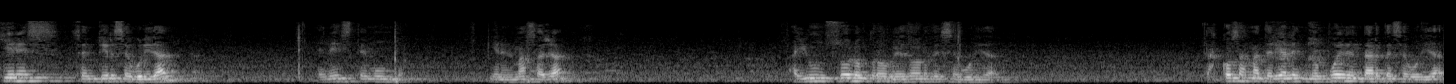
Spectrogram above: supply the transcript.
¿Quieres sentir seguridad? En este mundo y en el más allá hay un solo proveedor de seguridad. Las cosas materiales no pueden darte seguridad.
